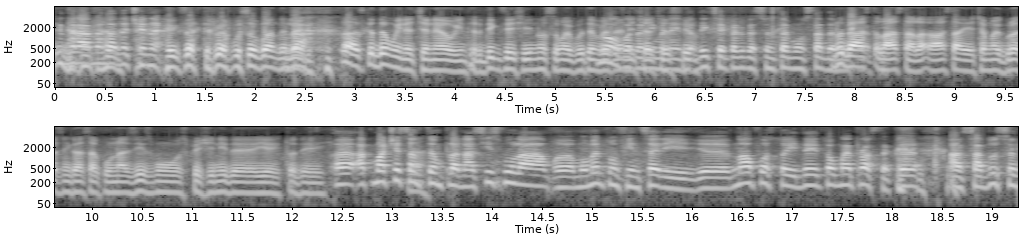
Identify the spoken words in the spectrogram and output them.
când da, era amendat de CNA. Exact, trebuie pus o bandă da. neagră. Las că dă mâine CNA-ul interdicție și nu o să mai putem vedea nici acest film. Nu interdicție pentru că suntem un stat de Nu, dar asta, la asta, la asta e cea mai groaznică asta cu nazismul sprijinit de ei, tot de ei. Acum ce se întâmplă? Nazismul la momentul înființării nu a fost o idee tocmai proastă, că s-a dus în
